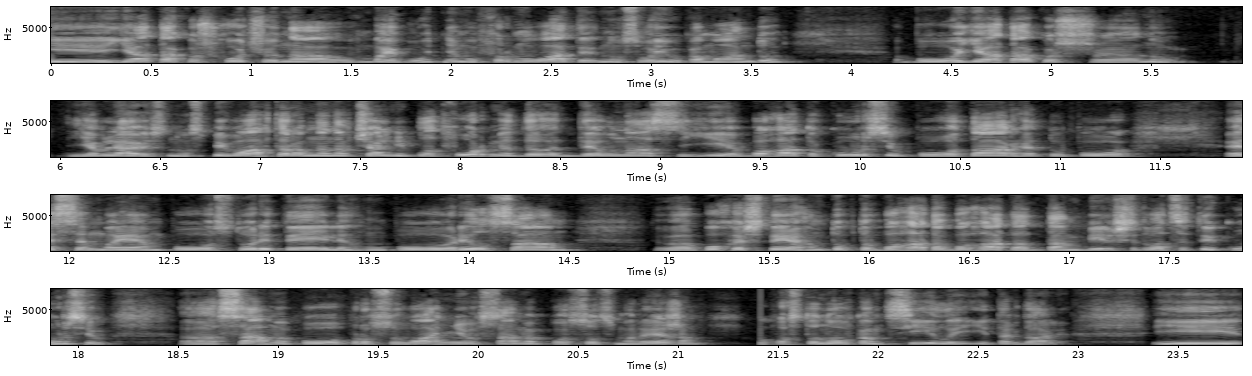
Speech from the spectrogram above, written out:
І я також хочу на, в майбутньому формувати ну, свою команду, бо я також е, ну, являюсь ну, співавтором на навчальній платформі, де, де у нас є багато курсів по таргету, по SMM, по сторітейлінгу, по рілсам, е, по хештегам. Тобто багато-багато там більше 20 курсів е, саме по просуванню, саме по соцмережам, по постановкам цілей і так далі. І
